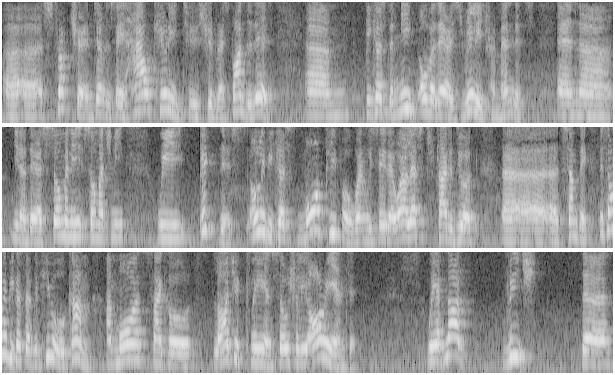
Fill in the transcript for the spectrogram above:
uh, uh, structure in terms of say how CUNY to, should respond to this. Um, because the need over there is really tremendous. And uh, you know, there's so many, so much need. We picked this only because more people, when we say that, well, let's try to do a, uh, uh, uh, something, it's only because that the people who come are more psychologically and socially oriented. We have not reached the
